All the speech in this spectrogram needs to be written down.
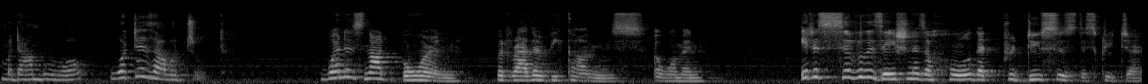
Madame Beauvoir, what is our truth? One is not born, but rather becomes a woman. It is civilization as a whole that produces this creature.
